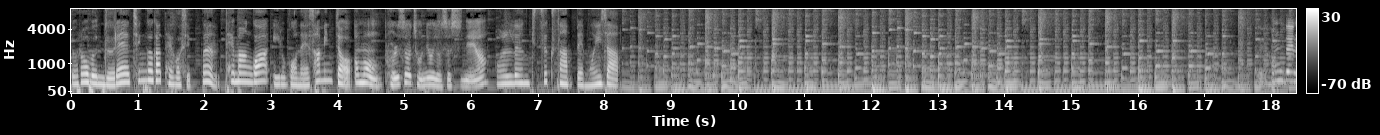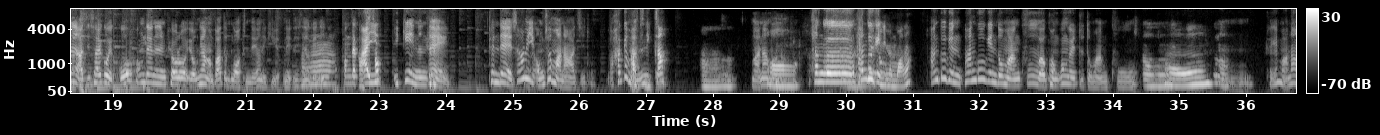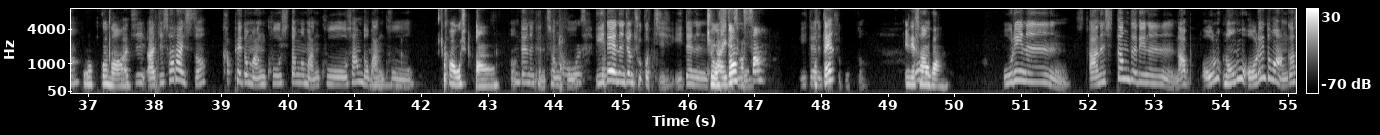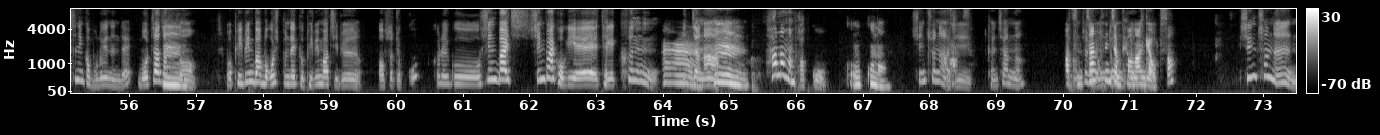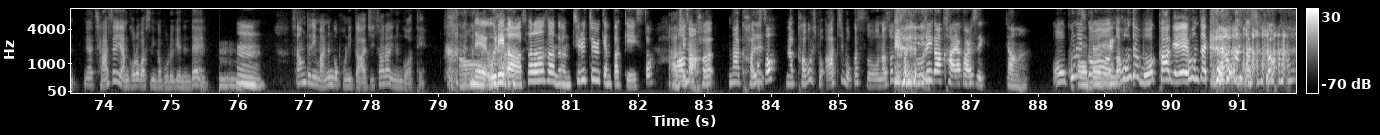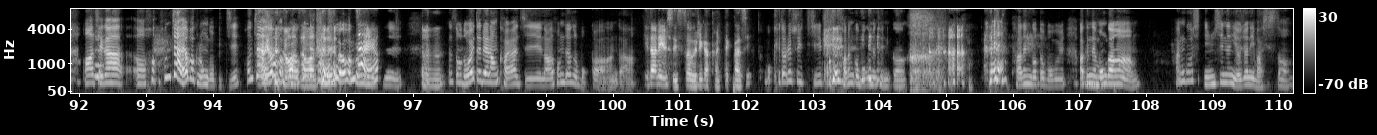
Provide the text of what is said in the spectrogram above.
여러분들의 친구가 되고 싶은 태만과 일본의 3인조 어머, 벌써 저녁 6시네요? 얼른 기숙사 앞에 모이자. 네, 홍대는 아직 살고 있고 홍대는 별로 영향 안 받은 것 같은데요, 내, 기, 내, 내 생각에는. 음, 근데 아, 이, 갔어? 있긴 있는데 근데 사람이 엄청 많아 아직도. 학교 아, 많으니까. 진짜? 어. 많아 많아. 어, 한국 음, 한국인이면 많아? 한국인 한국인도 많고 관광객들도 많고. 어. 어, 음, 되게 많아. 그렇구나. 아직 아직 살아 있어. 카페도 많고 식당도 많고 음. 사람도 많고. 가고 싶다. 홍대는 괜찮고 가고 싶어. 이대는 좀 죽었지. 이대는 죽었어? 아, 이제 죽었어? 이대는 어때? 좀 죽었어. 이게 어. 상황. 우리는 아는 식당들이는 나 어, 너무 오랜 동안 안 갔으니까 모르겠는데 못 찾았어. 음. 뭐 비빔밥 먹고 싶은데 그 비빔밥 집은 없어졌고 그리고 신발 신발 거기에 되게 큰 음. 있잖아. 음, 하나만 봤고 그렇구나. 신촌은 아직 괜찮나? 아, 진짜? 명- 진짜 명- 변한 게 없어? 신촌은 내가 자세히 안 걸어봤으니까 모르겠는데 음, 사람들이 많은 거 보니까 아직 살아 있는 것 같아. 아. 네, 우리가 사랑하는 칠줄 켄타키 있어? 아직? 맞아. 가, 나 갈, 갔어? 나 가고 싶어. 아직 못 갔어. 나 솔직히 우리가 가야 갈 수 있잖아. 어, 그러니까 그러게. 나 혼자 못 가게 혼자 그냥만 다 시켜? 어, 제가 어, 호- 혼자예요? 막 그런 거겠지. 혼자예요? 막 맞아, 맞아. 혼자 먹어요? 막 혼자예요? 그런 거겠지. 응. 그래서 너희들이랑 가야지. 나 혼자서 못 가. 안 가. 기다릴 수 있어, 우리가 갈 때까지. 뭐 기다릴 수 있지. 바- 다른 거 먹으면 되니까. 다른 것도 먹으면. 아 근데 음. 뭔가 한국 시- 임시는 여전히 맛있어.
